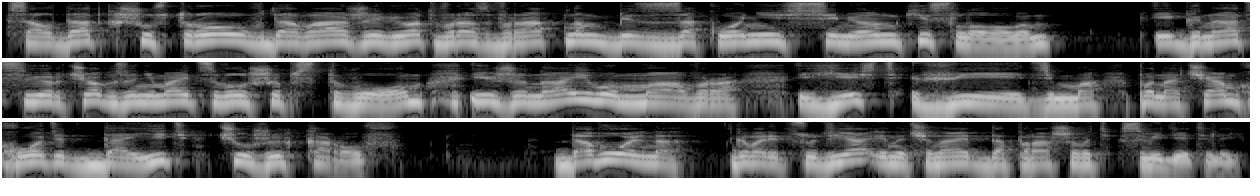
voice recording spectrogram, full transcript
Солдат к Шустрову вдова живет в развратном беззаконии с Семеном Кисловым. Игнат Сверчок занимается волшебством, и жена его, Мавра, есть ведьма, по ночам ходит доить чужих коров. «Довольно», — говорит судья и начинает допрашивать свидетелей.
